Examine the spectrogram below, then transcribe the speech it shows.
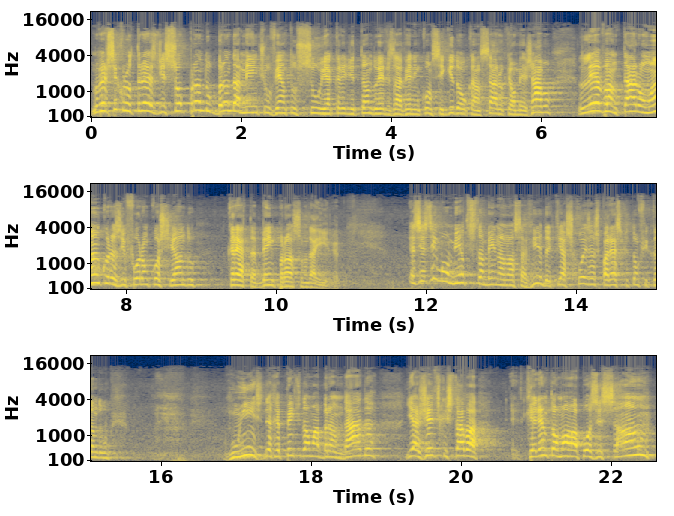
No versículo 3 diz: Soprando brandamente o vento sul e acreditando eles haverem conseguido alcançar o que almejavam, levantaram âncoras e foram costeando Creta, bem próximo da ilha. Existem momentos também na nossa vida que as coisas parecem que estão ficando ruins, de repente dá uma brandada, e a gente que estava querendo tomar uma posição,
